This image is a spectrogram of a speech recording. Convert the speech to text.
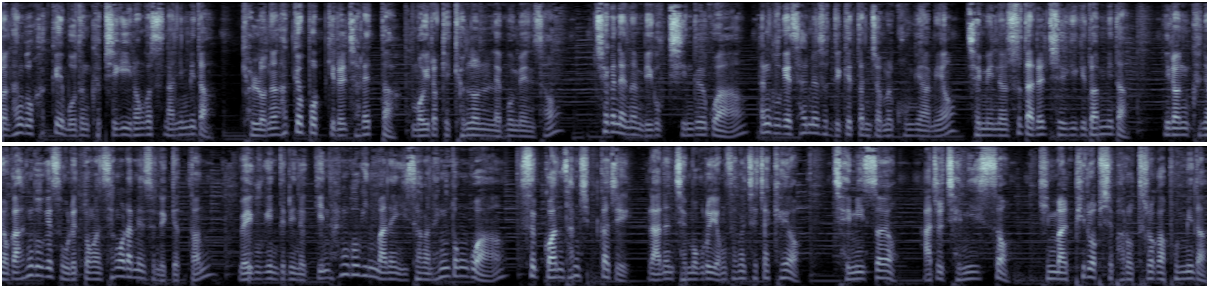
물론 한국 학교의 모든 급식이 이런 것은 아닙니다. 결론은 학교 뽑기를 잘했다. 뭐 이렇게 결론을 내보면서 최근에는 미국 지인들과 한국에 살면서 느꼈던 점을 공유하며 재미있는 수다를 즐기기도 합니다. 이런 그녀가 한국에서 오랫동안 생활하면서 느꼈던 외국인들이 느낀 한국인만의 이상한 행동과 습관 30가지 라는 제목으로 영상을 제작해요. 재미있어요. 아주 재미있어. 긴 말 필요 없이 바로 들어가 봅니다.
